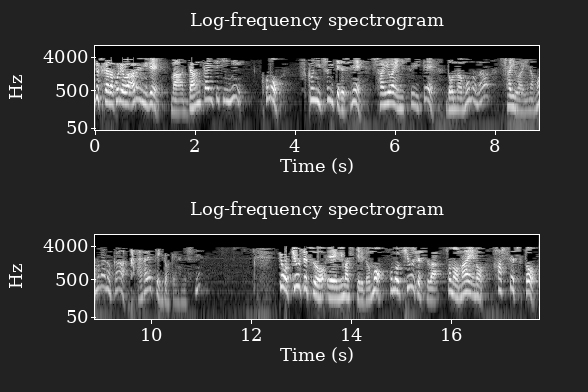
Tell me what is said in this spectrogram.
ですからこれはある意味で、まあ段階的にこの服についてですね、幸いについてどんなものが幸いなものなのか語られているわけなんですね。今日9節を、え見ますけれども、この9節はその前の8節と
